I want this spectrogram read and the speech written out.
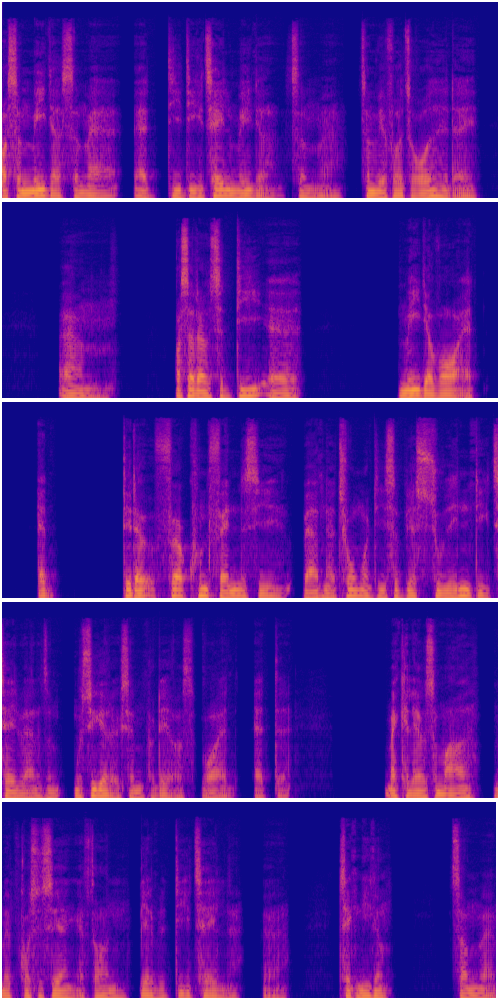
og som medier, som er, er de digitale medier, som, øh, som vi har fået til rådighed af. Øh, og så er der jo så de øh, medier, hvor at det, der før kun fandtes i verden af atomer, de så bliver suget ind i digital verden. Så musik er et eksempel på det også, hvor at, at øh, man kan lave så meget med processering efterhånden ved hjælp af digitale øh, teknikker, som, øh,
